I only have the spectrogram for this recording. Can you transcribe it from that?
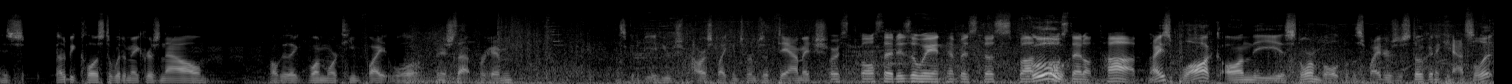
He's got to be close to Widowmakers now. Probably like one more team fight will finish that for him. It's going to be a huge power spike in terms of damage. First Falstad is away and Tempest does spot Ooh. Falstad on top. Nice block on the Stormbolt, but the Spiders are still going to cancel it.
